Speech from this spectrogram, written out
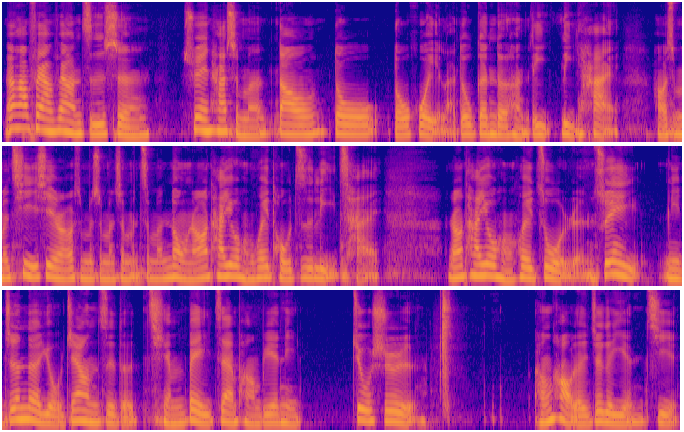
那他非常非常资深，所以他什么刀都都会了，都跟得很厉厉害。好，什么器械，然后什么什么什么怎么弄，然后他又很会投资理财。然后他又很会做人，所以你真的有这样子的前辈在旁边，你就是很好的这个眼界。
